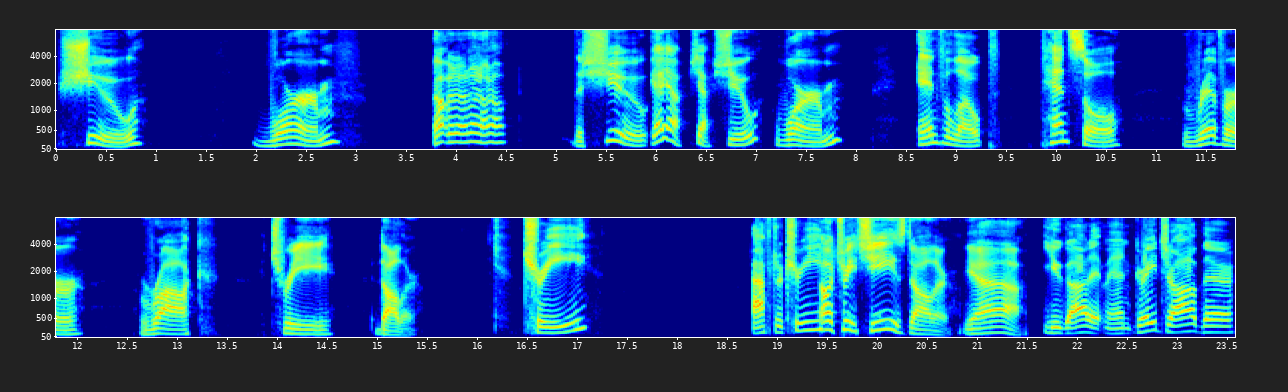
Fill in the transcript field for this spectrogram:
shoe, worm. Oh, no, no, no, no. The shoe. Yeah, yeah, yeah. Shoe, worm, envelope, pencil, river, rock, tree, dollar. Tree. After tree. Oh, tree, cheese, dollar. Yeah. You got it, man. Great job there.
